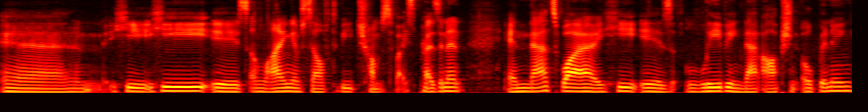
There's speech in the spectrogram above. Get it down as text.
and he he is aligning himself to be Trump's vice president, and that's why he is leaving that option opening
